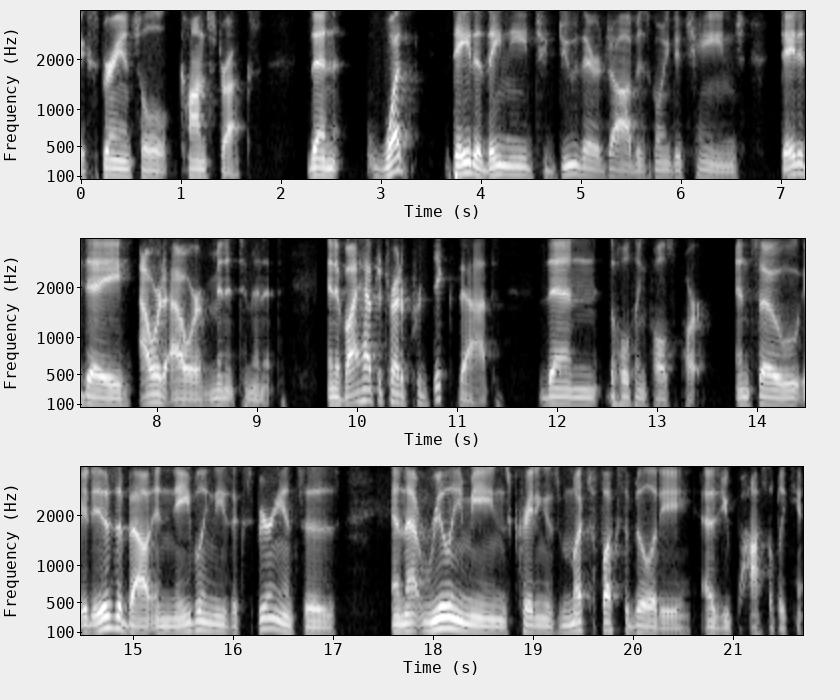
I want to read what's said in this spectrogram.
experiential constructs, then what data they need to do their job is going to change day to day, hour to hour, minute to minute. And if I have to try to predict that, then the whole thing falls apart. And so it is about enabling these experiences and that really means creating as much flexibility as you possibly can.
